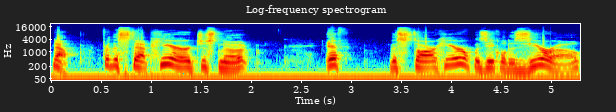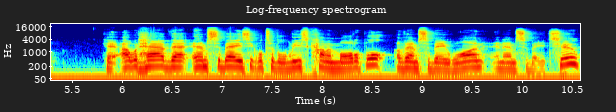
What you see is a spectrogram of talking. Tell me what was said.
Now, for the step here, just note, if the star here was equal to zero, Okay, I would have that m sub a is equal to the least common multiple of m sub a1 and m sub a2.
